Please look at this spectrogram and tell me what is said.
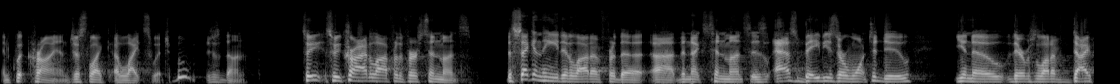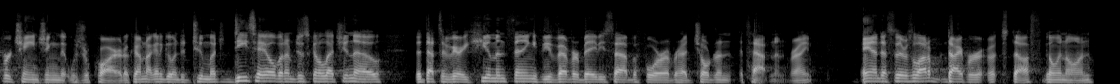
and quit crying, just like a light switch. Boom, just done. So he, so he cried a lot for the first 10 months. The second thing he did a lot of for the, uh, the next 10 months is, as babies are wont to do, you know, there was a lot of diaper changing that was required. Okay, I'm not going to go into too much detail, but I'm just going to let you know that that's a very human thing. If you've ever babysat before, ever had children, it's happening, right? And uh, so there was a lot of diaper uh, stuff going on.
